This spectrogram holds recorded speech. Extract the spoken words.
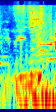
every time.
